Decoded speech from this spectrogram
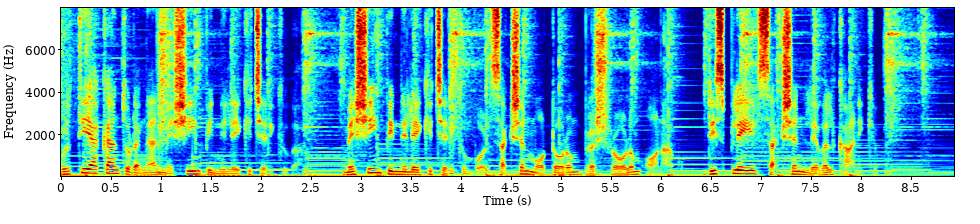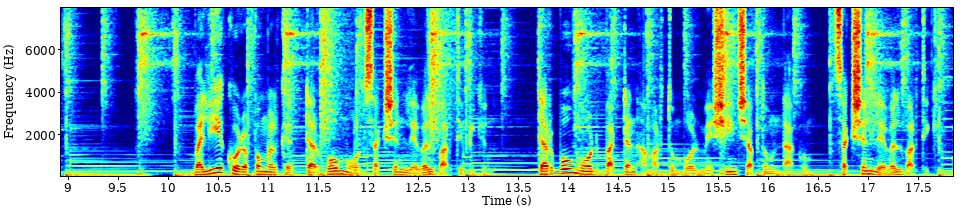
വൃത്തിയാക്കാൻ തുടങ്ങാൻ മെഷീൻ പിന്നിലേക്ക് ചരിക്കുക. മെഷീൻ പിന്നിലേക്ക് ചരിക്കുമ്പോൾ സക്ഷൻ മോട്ടോറും ബ്രഷ് റോളും ഓണാകും. ഡിസ്പ്ലേയിൽ സക്ഷൻ ലെവൽ കാണിക്കും. വലിയ കുഴപ്പങ്ങൾക്ക് ടെർബോ മോഡ് സക്ഷൻ ലെവൽ വർദ്ധിപ്പിക്കുന്നു. ടെർബോ മോഡ് ബട്ടൺ അമർത്തുമ്പോൾ മെഷീൻ ശബ്ദമുണ്ടാക്കും സക്ഷൻ ലെവൽ വർദ്ധിക്കും.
